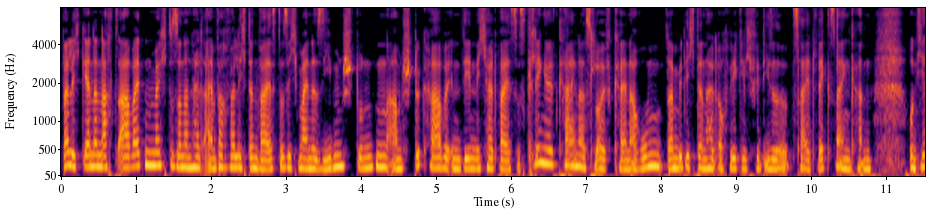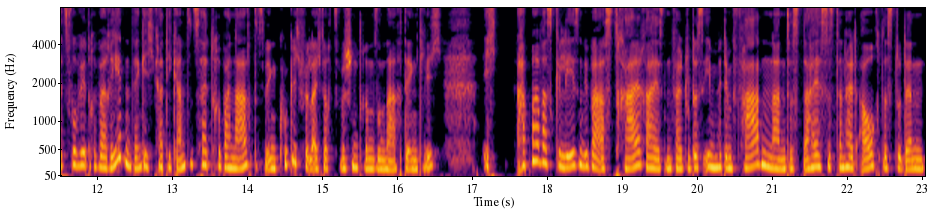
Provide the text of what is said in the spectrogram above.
weil ich gerne nachts arbeiten möchte, sondern halt einfach, weil ich dann weiß, dass ich meine sieben Stunden am Stück habe, in denen ich halt weiß, es klingelt keiner, es läuft keiner rum, damit ich dann halt auch wirklich für diese Zeit weg sein kann. Und jetzt, wo wir drüber reden, denke ich gerade die ganze Zeit drüber nach, deswegen gucke ich vielleicht auch zwischendrin so nachdenklich. Ich hab mal was gelesen über Astralreisen, weil du das eben mit dem Faden nanntest. Da heißt es dann halt auch, dass du dann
